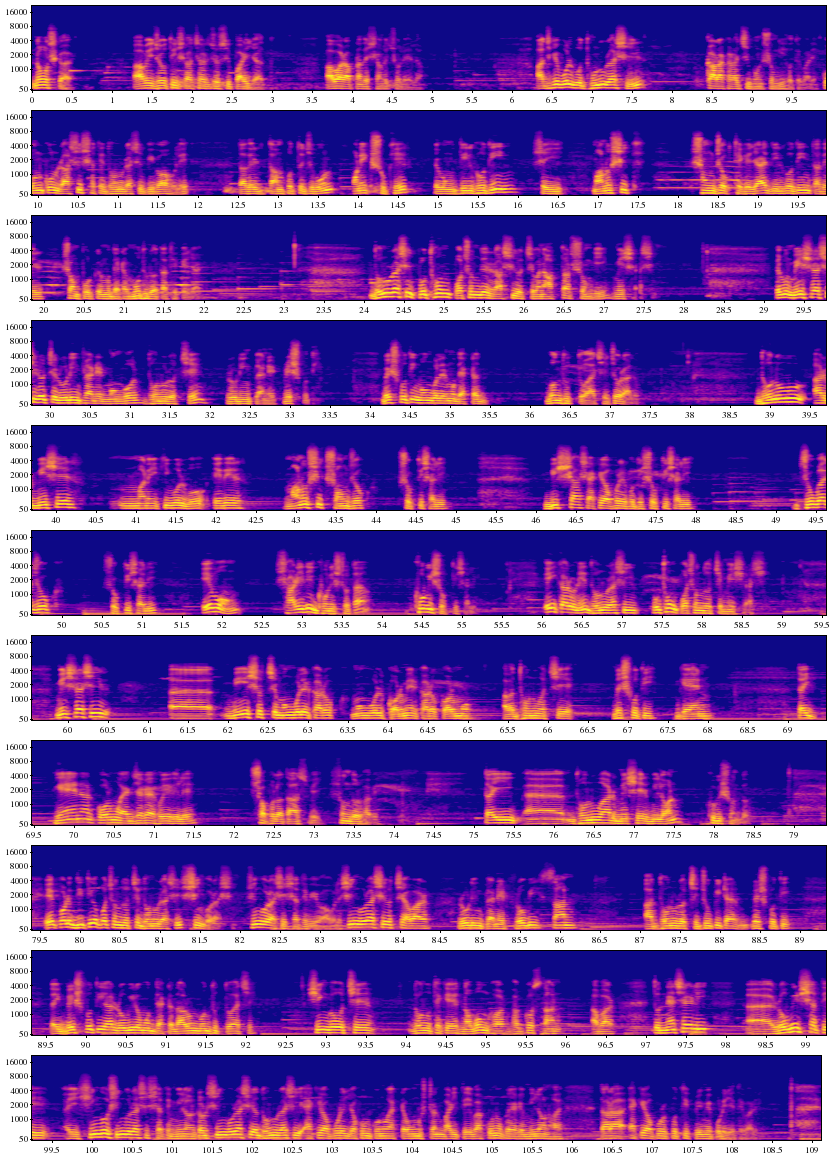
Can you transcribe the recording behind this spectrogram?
নমস্কার। আমি জ্যোতিষ আচার্য শ্রী পারিজাত। আবার আপনাদের সামনে চলে এলাম। আজকে বলব ধনু রাশির কারা কারা জীবনসঙ্গী হতে পারে? কোন কোন রাশির সাথে ধনু রাশির বিবাহ হলে তাদের দাম্পত্য জীবন অনেক সুখের এবং দীর্ঘদিন সেই মানসিক সংযোগ থেকে যায়, দীর্ঘদিন তাদের সম্পর্কের মধ্যে একটা মধুরতা থেকে যায়। ধনুরাশির প্রথম পছন্দের রাশি হচ্ছে মানে আত্মার সঙ্গী মেষ রাশি। দেখুন, মেষ রাশির হচ্ছে রুলিং প্ল্যানেট মঙ্গল, ধনুর হচ্ছে রুলিং প্ল্যানেট বৃহস্পতি। বৃহস্পতি মঙ্গলের মধ্যে একটা বন্ধুত্ব আছে, জোরালো। ধনু আর মেষের মানে কি বলব, এদের মানসিক সংযোগ শক্তিশালী, বিশ্বাস একে অপরের প্রতি শক্তিশালী, যোগাযোগ শক্তিশালী এবং শারীরিক ঘনিষ্ঠতা খুবই শক্তিশালী। এই কারণে ধনুরাশির প্রথম পছন্দ হচ্ছে মেষ রাশি। মেষ রাশির মেষ হচ্ছে মঙ্গলের কারক, মঙ্গল কর্মের কারক, কর্ম। আবার ধনু হচ্ছে বৃহস্পতি, জ্ঞান। তাই জ্ঞান আর কর্ম এক জায়গায় হয়ে গেলে সফলতা আসবেই, সুন্দরভাবে। তাই ধনু আর মেষের মিলন খুবই সুন্দর। এরপরে দ্বিতীয় পছন্দ হচ্ছে ধনুরাশি সিংহ রাশি। সিংহ রাশির সাথে বিবাহ হলে। সিংহ রাশি হচ্ছে আবার রুলিং প্ল্যানেট রবি, সান। আর ধনুর হচ্ছে জুপিটার, বৃহস্পতি। তাই বৃহস্পতি আর রবিরও মধ্যে একটা দারুণ বন্ধুত্ব আছে। সিংহ হচ্ছে ধনু থেকে নবম ঘর, ভাগ্যস্থান। আবার তো ন্যাচারালি রবির সাথে, এই সিংহ সিংহ রাশির সাথে মিলন। কারণ সিংহ রাশি আর ধনু রাশি একে অপরে যখন কোনো একটা অনুষ্ঠান বাড়িতে বা কোনো জায়গায় মিলন হয়, তারা একে অপরের প্রতি প্রেমে পড়ে যেতে পারে।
